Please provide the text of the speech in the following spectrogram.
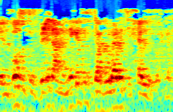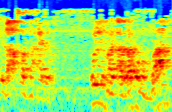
ال positive بعيد عن ال negative ده polarity حلو. إحنا كده اعصابنا حلوة كل ما يقربوا من بعض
